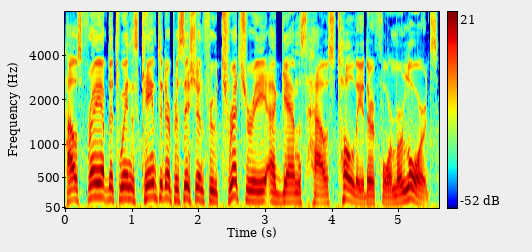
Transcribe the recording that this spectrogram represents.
House Frey of the twins came to their position through treachery against House Tully, their former lords.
